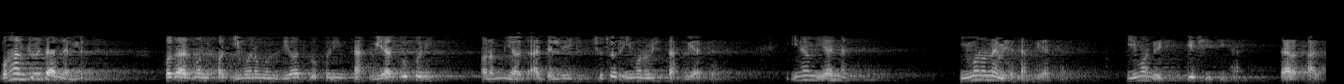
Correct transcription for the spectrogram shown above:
با هم جور در نمیاد. خدا از ما می‌خواد ایمانمون زیاد بکنیم تقویت بکنیم. حالا میاد ادله چطور ایمان میشه تقویت کرد؟ اینا میگن نه. ایمان رو نمیشه تقویت کرد. ایمان یه چیزی هست در قلب.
